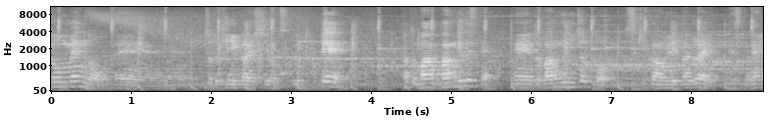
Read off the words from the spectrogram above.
表面の、えちょっと切り返しを作ってあと、ま、バングですね、えー、とバングにちょっと隙間を入れたぐらいですかね。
